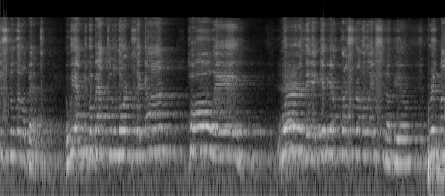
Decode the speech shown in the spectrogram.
just a little bit. And we have to go back to the Lord and say, God, holy, worthy, give me a fresh revelation of you. Bring my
